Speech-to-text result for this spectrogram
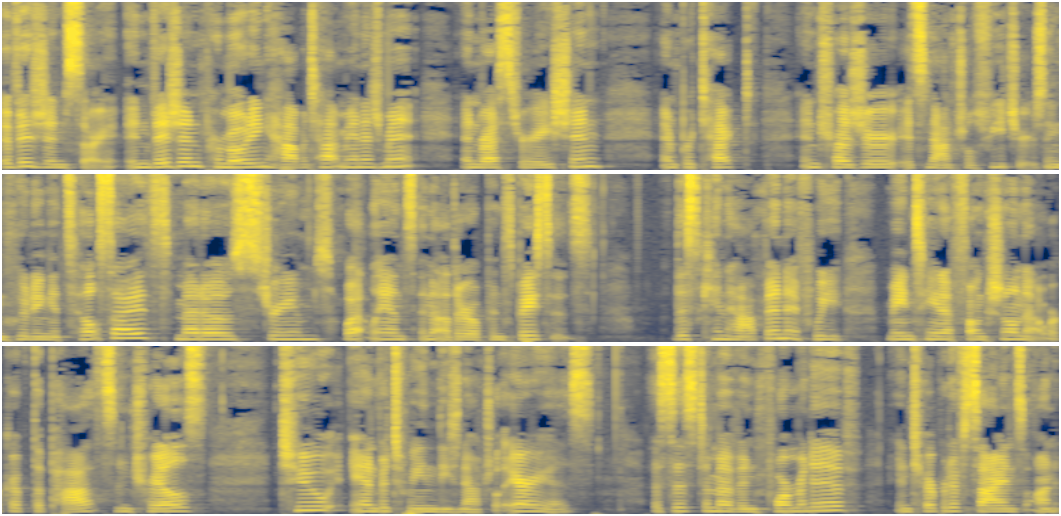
envision, sorry, envision promoting habitat management and restoration and protect and treasure its natural features, including its hillsides, meadows, streams, wetlands, and other open spaces. This can happen if we maintain a functional network of the paths and trails to and between these natural areas, a system of informative, interpretive signs on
